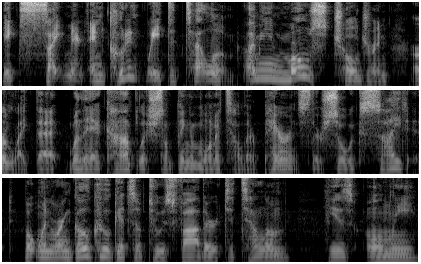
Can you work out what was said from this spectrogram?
excitement and couldn't wait to tell him. I mean, most children are like that. When they accomplish something and want to tell their parents, they're so excited. But when Rengoku gets up to his father to tell him, he is only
